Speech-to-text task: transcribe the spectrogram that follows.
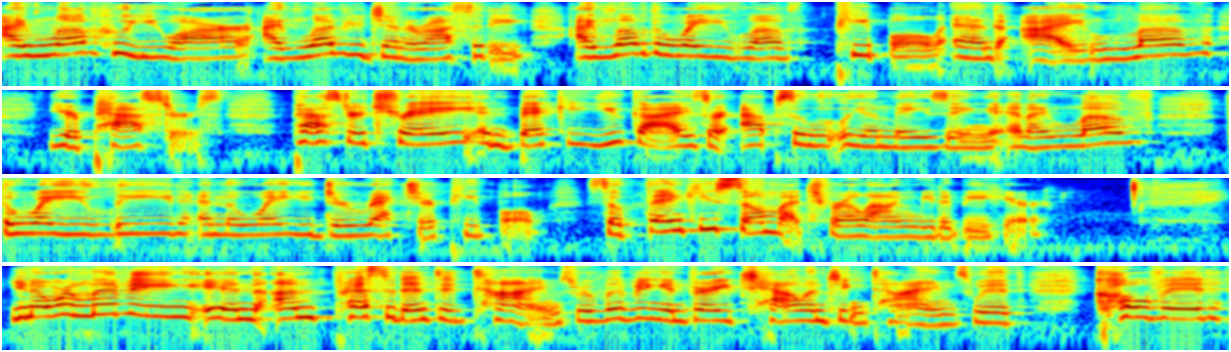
I love who you are. I love your generosity. I love the way you love people, and I love your pastors. Pastor Trey and Becky, you guys are absolutely amazing, and I love the way you lead and the way you direct your people. So thank you so much for allowing me to be here. You know, we're living in unprecedented times. We're living in very challenging times with COVID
